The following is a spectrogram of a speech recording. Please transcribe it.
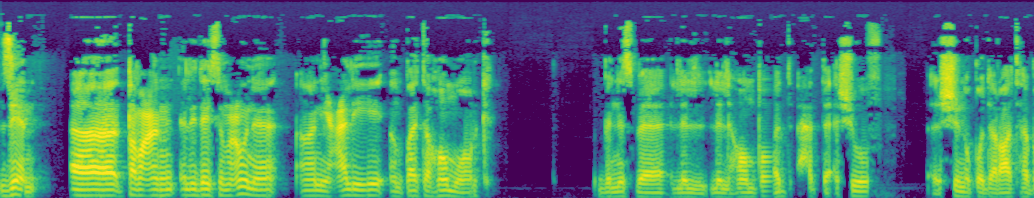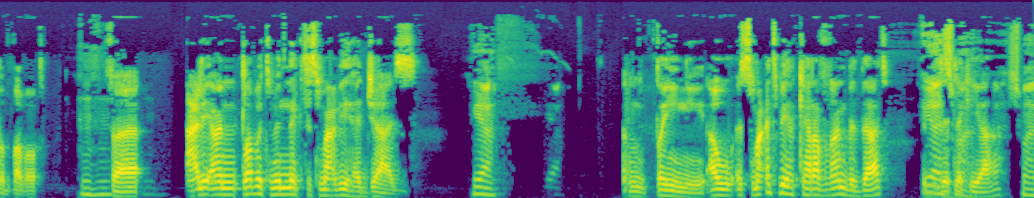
زين. آه طبعا اللي دا يسمعونه أني علي أنطيته homework بالنسبة لل... لل HomePod حتى أشوف شنو قدراتها بالضبط. فعلي أنا طلبت منك تسمع بيها جاز. yeah أنطيني. أو سمعت بيها كرفان بالذات؟ اديت لك إياها. اسمع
